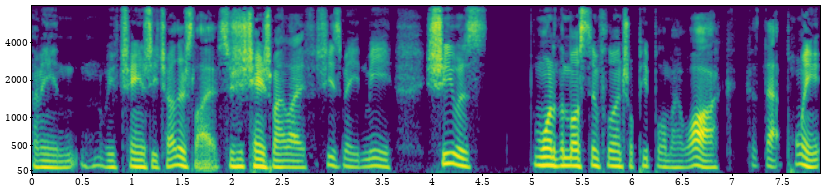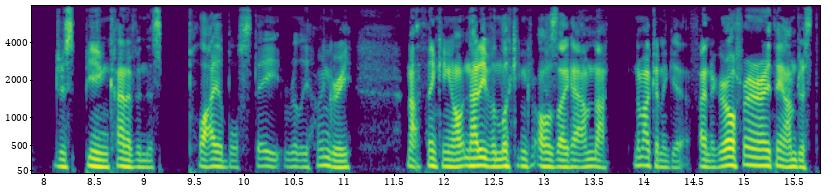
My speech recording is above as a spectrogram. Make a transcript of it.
I mean, we've changed each other's lives. So she's changed my life. She's made me. She was one of the most influential people in my walk. Because at that point, just being kind of in this pliable state, really hungry, not thinking, oh, not even looking. I was like, I'm not, I'm not gonna get find a girlfriend or anything. I'm just,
